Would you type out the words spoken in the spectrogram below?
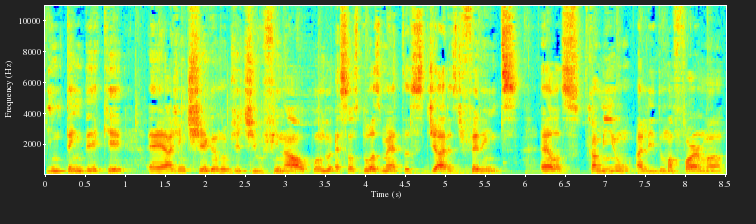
E entender que é, a gente chega no objetivo final quando essas duas metas de áreas diferentes, elas caminham ali de uma forma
